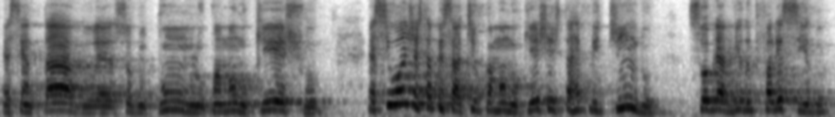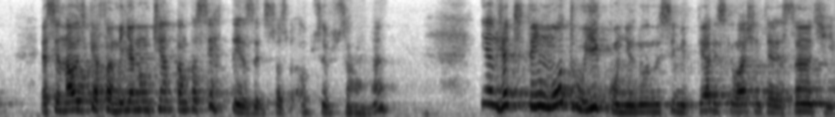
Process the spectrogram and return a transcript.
é sentado é, sobre o túmulo, com a mão no queixo. É, se o anjo está pensativo com a mão no queixo, ele está refletindo sobre a vida do falecido. É sinal de que a família não tinha tanta certeza de sua observação, né? E a gente tem um outro ícone nos no cemitérios que eu acho interessante,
